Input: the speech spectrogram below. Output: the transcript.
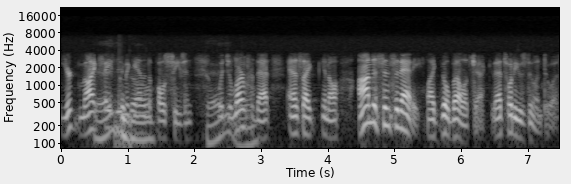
You might There face you them again in the postseason. There What'd you you learn go. from that? And it's like, you know, on to Cincinnati, like Bill Belichick. That's what he was doing to us.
